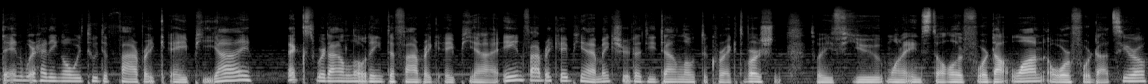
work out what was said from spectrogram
Then we're heading over to the Fabric API Next, we're downloading the Fabric API. In Fabric API, make sure that you download the correct version. So if you want to install it 4.1 or 4.0,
